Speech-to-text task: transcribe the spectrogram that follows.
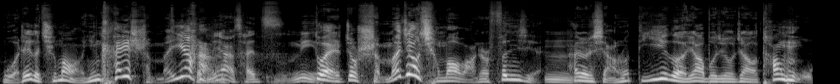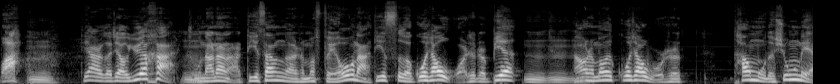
我这个情报网应该什么样？什么？样才缜密？，对，就什么叫情报网？这是分析。嗯他就是想说，第一个要不就叫汤姆吧，嗯第二个叫约翰，住哪哪哪，第三个什么菲欧娜，第四个郭小五，就这编。嗯嗯，然后什么郭小五是汤姆的兄弟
